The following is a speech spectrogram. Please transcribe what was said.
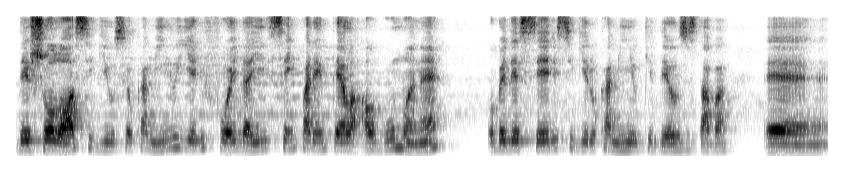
deixou Ló seguir o seu caminho e ele foi daí sem parentela alguma, né? Obedecer e seguir o caminho que Deus estava é,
